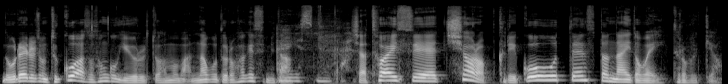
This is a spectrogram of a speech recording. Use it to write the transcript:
노래를 좀 듣고 와서 선곡 이유를 또 한번 만나보도록 하겠습니다. 알겠습니다. 자 트와이스의 Cheer Up 그리고 Dance the Night Away 들어볼게요.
